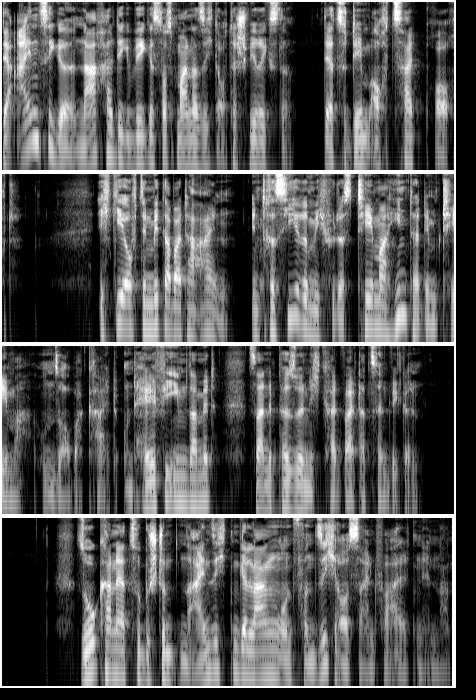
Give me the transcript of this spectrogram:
Der einzige nachhaltige Weg ist aus meiner Sicht auch der schwierigste, der zudem auch Zeit braucht. Ich gehe auf den Mitarbeiter ein, interessiere mich für das Thema hinter dem Thema Unsauberkeit und helfe ihm damit, seine Persönlichkeit weiterzuentwickeln. So kann er zu bestimmten Einsichten gelangen und von sich aus sein Verhalten ändern.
